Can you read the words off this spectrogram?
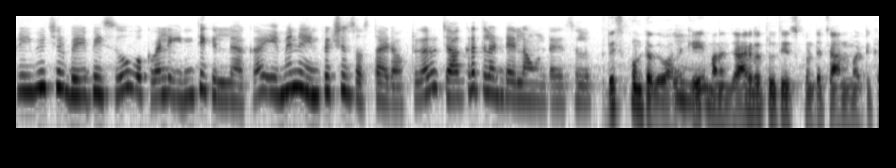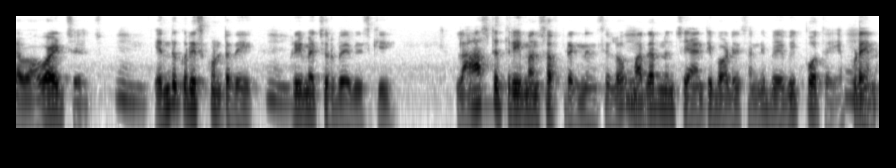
ప్రీమేచర్ బేబీస్ ఒకవేళ ఇంటికి వెళ్ళాక ఏమైనా ఇన్ఫెక్షన్స్ వస్తాయి డాక్టర్ గారు? జాగ్రత్తలు అంటే ఎలా ఉంటాయి అసలు? రిస్క్ ఉంటుంది వాళ్ళకి. మనం జాగ్రత్తలు తీసుకుంటే చాలా మట్టుకు అవి అవాయిడ్ చేయొచ్చు. ఎందుకు రిస్క్ ఉంటుంది ప్రీమెచ్యూర్ బేబీస్కి? లాస్ట్ త్రీ మంత్స్ ఆఫ్ ప్రెగ్నెన్సీలో. మదర్ నుంచి యాంటీబాడీస్ అన్ని బేబీకి పోతాయి ఎప్పుడైనా.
